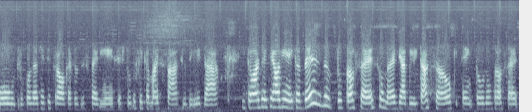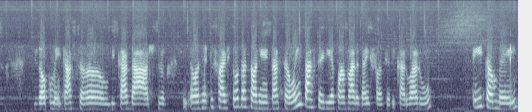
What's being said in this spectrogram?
outro, quando a gente troca essas experiências, tudo fica mais fácil de lidar. Então a gente orienta desde o processo né, de habilitação, que tem todo um processo de documentação, de cadastro. Então a gente faz toda essa orientação em parceria com a Vara da Infância de Caruaru e também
